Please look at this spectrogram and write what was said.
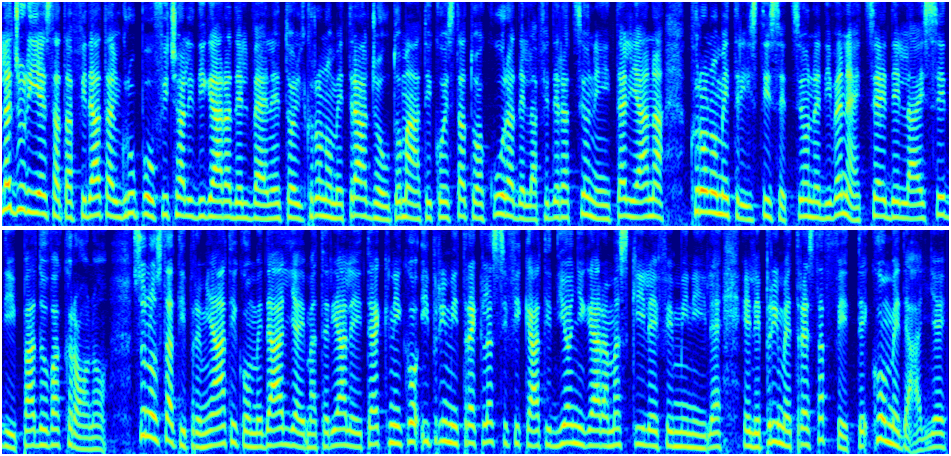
La giuria è stata affidata al gruppo ufficiali di gara del Veneto. Il cronometraggio automatico è stato a cura della Federazione Italiana Cronometristi, sezione di Venezia e della SD Padova Crono. Sono stati premiati con medaglia e materiale tecnico i primi tre classificati di ogni gara maschile e femminile e le prime tre staffette con medaglie.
